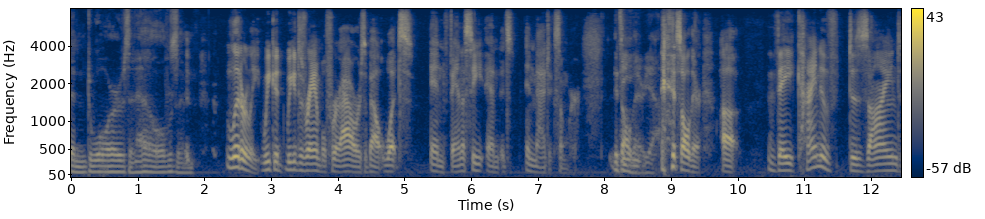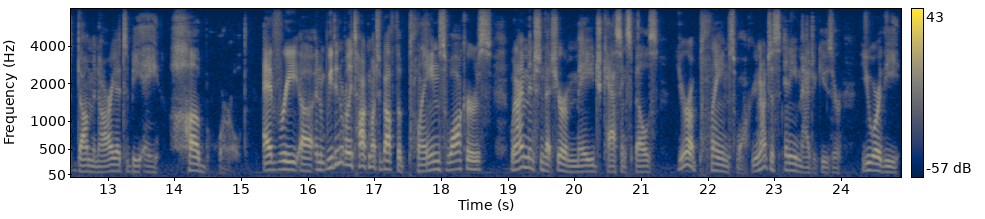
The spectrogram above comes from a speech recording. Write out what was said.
and dwarves and elves and literally we could we could just ramble for hours about what's in fantasy and it's in magic somewhere. It's the, all there, yeah. it's all there. Uh, they kind of designed Dominaria to be a hub world. Every uh, and we didn't really talk much about the planeswalkers. When I mentioned that you're a mage casting spells, you're a planeswalker. You're not just any magic user. You are the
